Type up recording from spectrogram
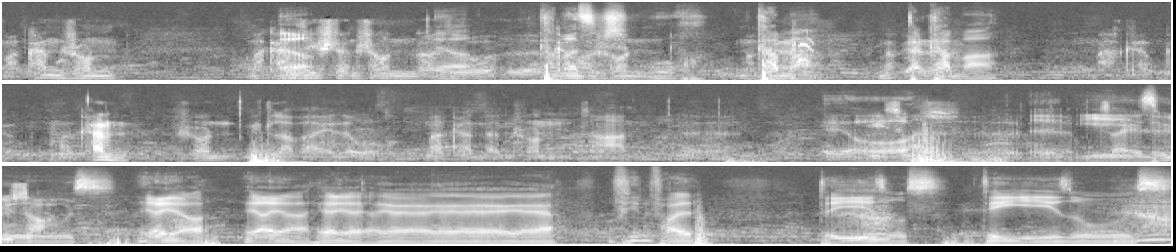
man kann schon, man kann Ja. sich dann schon, also, äh, Kann man sich schon, hoch. man Kann kann, man. man Da kann, kann man. man kann, man kann schon mittlerweile auch, man kann dann schon sagen, äh, Ja. Jesus, äh, sei Erlöser. Jesus. Ja, ja, ja, ja, ja, ja, ja, ja, ja, ja, ja, ja. Auf jeden Fall. Der Jesus. Der Jesus.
